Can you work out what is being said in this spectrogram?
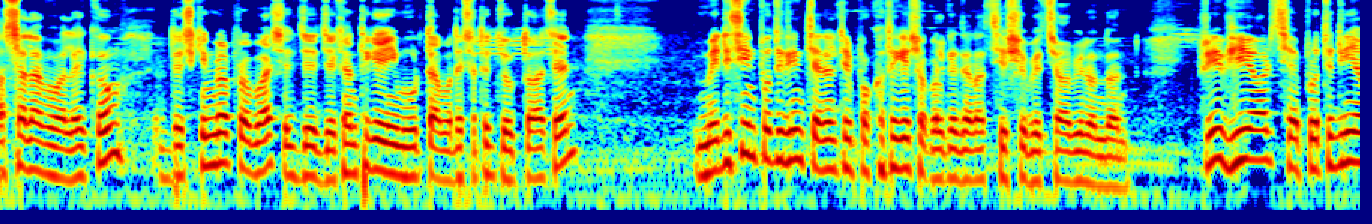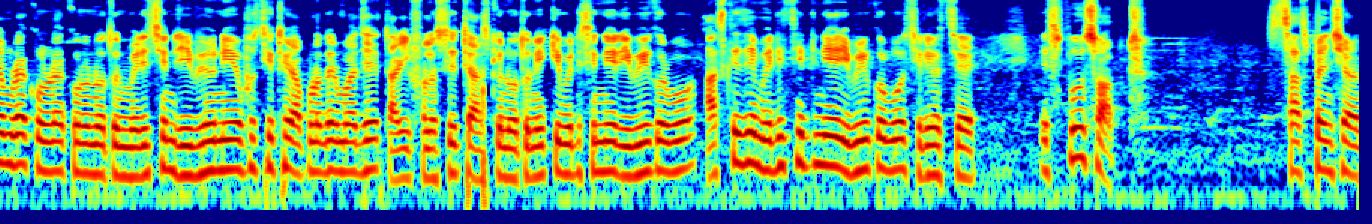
আসসালামু আলাইকুম। দেশ কিংবা প্রবাস যে যেখান থেকে এই মুহূর্তে আমাদের সাথে যুক্ত আছেন, মেডিসিন প্রতিদিন চ্যানেলটির পক্ষ থেকে সকলকে জানাচ্ছি শুভেচ্ছা, অভিনন্দন। প্রিয় ভিউয়ার্স, প্রতিদিনই আমরা কোনো না কোনো নতুন মেডিসিন রিভিউ নিয়ে উপস্থিত হই আপনাদের মাঝে। তারই ফলশ্রুতিতে আজকে নতুন একটি মেডিসিন নিয়ে রিভিউ করব। আজকে যে মেডিসিনটি নিয়ে রিভিউ করব সেটি হচ্ছে স্পোসফট সাসপেনশন।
